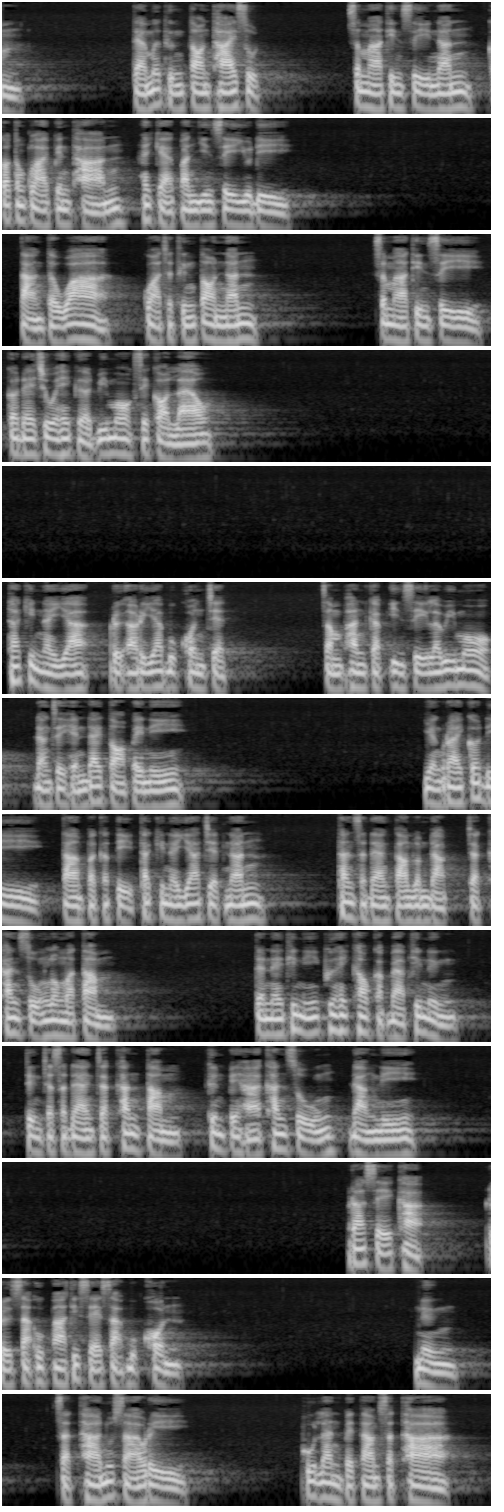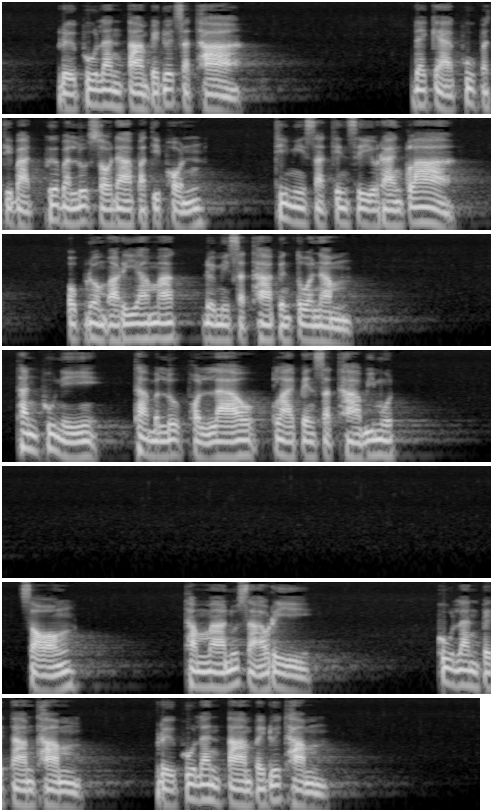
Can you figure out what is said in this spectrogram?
ำแต่เมื่อถึงตอนท้ายสุด สมาธินรีนั้นก็ต้องกลายเป็นฐานให้แก่ปัญญินรีอยู่ดี ต่างแต่ว่ากว่าจะถึงตอนนั้น สมาธินรีก็ได้ช่วยให้เกิดวิโมกเสียก่อนแล้วถ้ากินนัยยะ หรืออริยบุคคลเจ็ดสัมพันธ์กับอินทรีย์และวิโมกดังจะเห็นได้ต่อไปนี้ อย่างไรก็ดีตามปกติทักกินายะเจ็ดนั้น ท่านแสดงตามลำดับจากขั้นสูงลงมาต่ำแต่ในที่นี้เพื่อให้เข้ากับแบบที่หนึ่งจึงจะแสดงจากขั้นต่ำขึ้นไปหาขั้นสูงดังนี้ พระเสขะ หรือสัอุปาทิเสสบุคคลหนึ่งศรัทธานุสารี ผู้แล่นไปตามศรัทธา หรือผู้แล่นตามไปด้วยศรัทธา ได้แก่ผู้ปฏิบัติเพื่อบรรลุโสดาปฏิผล ที่มีสัตทินรีแรงกล้า อบรมอริยมรรคโดยมีศรัทธาเป็นตัวนำท่านผู้นี้ถ้าบรรลุผลแล้วกลายเป็นศรัทธาวิมุตติ 2. ธรรมานุสารี ผู้แล่นไปตามธรรม หรือผู้แล่นตามไปด้วยธรรม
